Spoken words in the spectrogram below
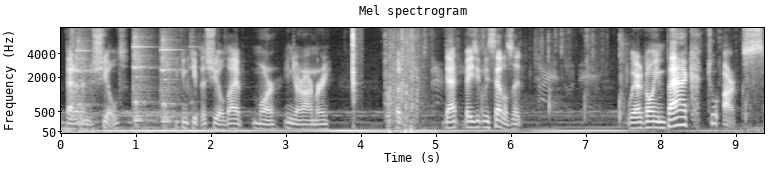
Better than the shield can keep the shield. I have more in your armory. But that basically settles it. We're going back to Arx.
